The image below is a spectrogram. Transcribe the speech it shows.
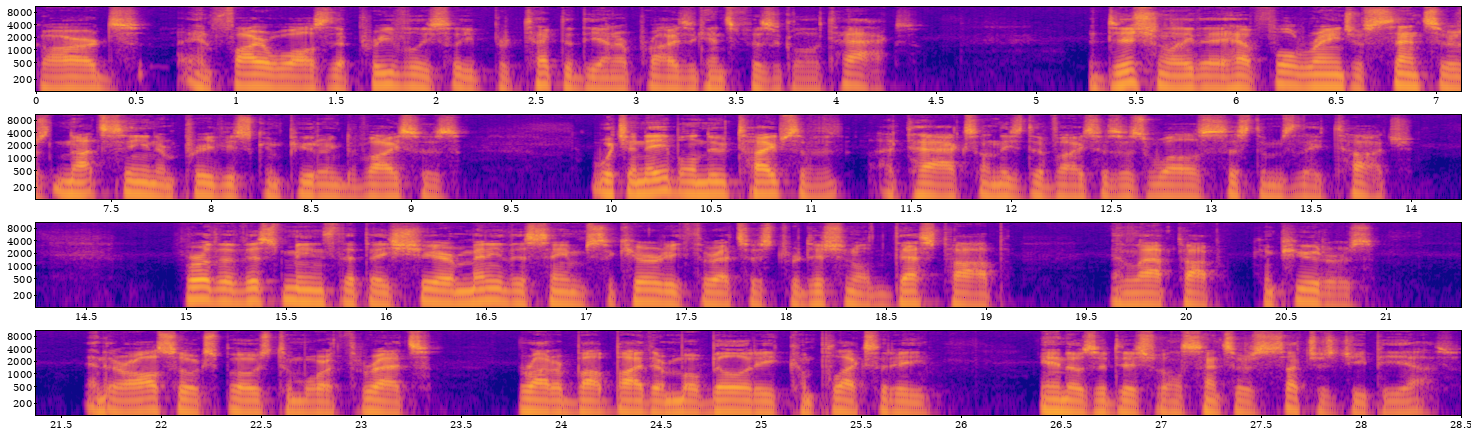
guards, and firewalls that previously protected the enterprise against physical attacks. Additionally, they have full range of sensors not seen in previous computing devices which enable new types of attacks on these devices as well as systems they touch. Further, this means that they share many of the same security threats as traditional desktop and laptop computers, and they're also exposed to more threats brought about by their mobility, complexity, and those additional sensors such as GPS.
